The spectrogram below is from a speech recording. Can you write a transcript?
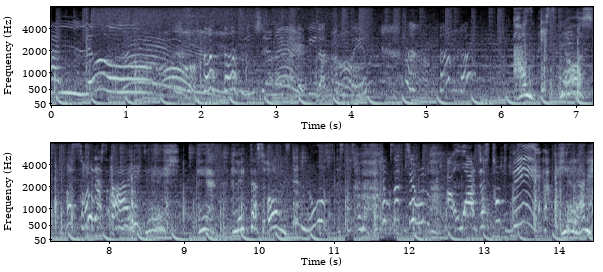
hallo. Wie schön, euch alle wiederzusehen. Komm, ist los. Was soll das Bei denn? dich. Hier, leg das um. Was ist denn los? Ist das eine Rettungsaktion? Hier lang,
